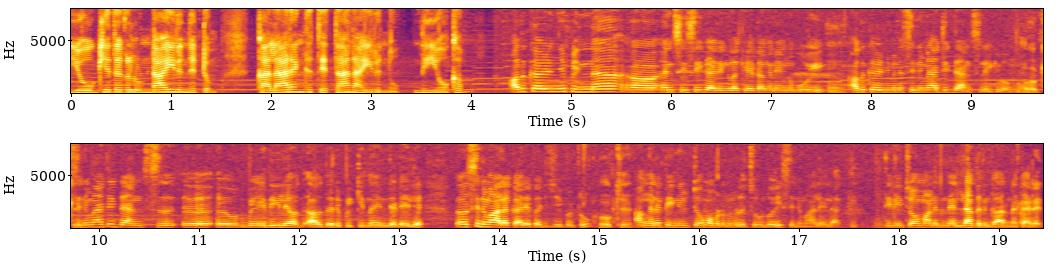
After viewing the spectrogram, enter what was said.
യോഗ്യതകൾ ഉണ്ടായിരുന്നിട്ടും കലാരംഗത്തെത്താനായിരുന്നു നിയോഗം. അത് കഴിഞ്ഞ് പിന്നെ എൻ സി സി കാര്യങ്ങളൊക്കെ ആയിട്ട് അങ്ങനെ അങ്ങ് പോയി അത് കഴിഞ്ഞ് പിന്നെ സിനിമാറ്റിക് ഡാൻസിലേക്ക് വന്നു. സിനിമാറ്റിക് ഡാൻസ് വേദിയിൽ അവതരിപ്പിക്കുന്നതിന്റെ അവതരിപ്പിക്കുന്നതിന്റെ ഇടയിൽ സിനിമാലക്കാരെ പരിചയപ്പെട്ടു. അങ്ങനെ ടിനിറ്റോം അവിടെ നിന്ന് വിളിച്ചുകൊണ്ട് പോയി സിനിമാലയിലാക്കി. ടിനിറ്റോം ആണ് ഇതിന് എല്ലാത്തിനും കാരണക്കാരൻ.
